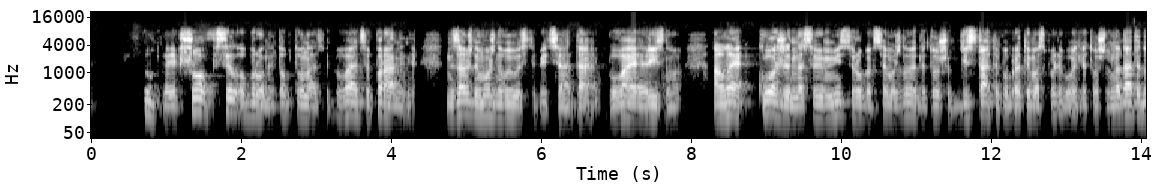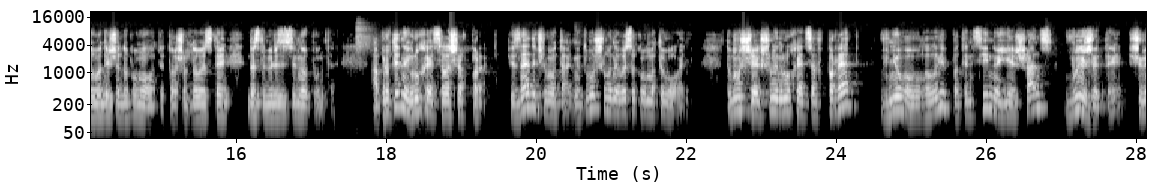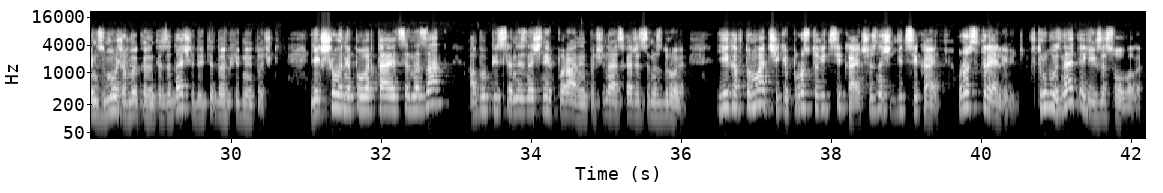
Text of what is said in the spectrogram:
Тобто, якщо в сил оборони, тобто у нас відбувається поранення, не завжди можна вивести бійця, та буває різного. Але кожен на своєму місці робить все можливе для того, щоб дістати побратима з поля бою, для того, щоб надати домедичну допомогу, для того, щоб довести до стабілізаційного пункту. А противник рухається лише вперед. І знаєте, чому так? Не тому, що вони високо мотивовані, тому що якщо він рухається вперед, в нього в голові потенційно є шанс вижити, що він зможе виконати задачу і дійти до обхідної точки. Якщо вони повертаються назад або після незначних поранень починають скаржитися на здоров'я, їх автоматчики просто відсікають. Що значить відсікають? Розстрелюють. В трубу знаєте, як їх засовували?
